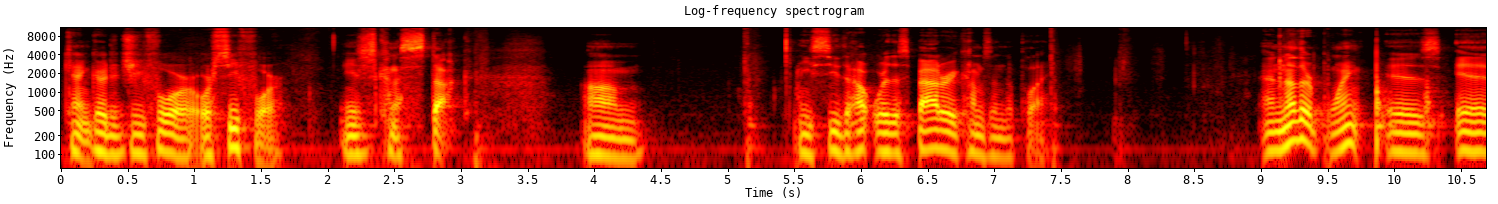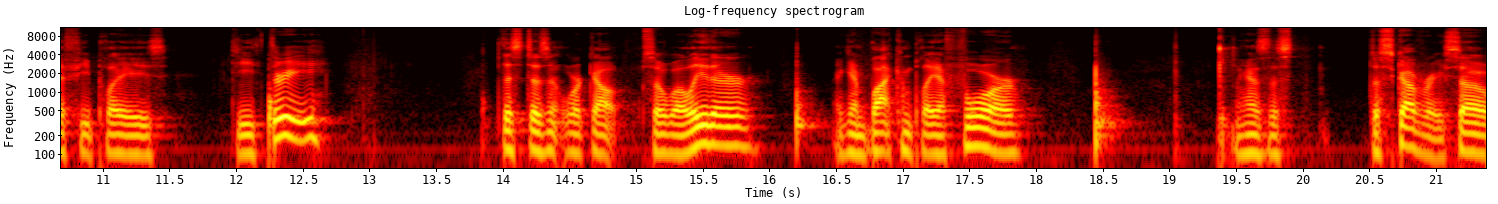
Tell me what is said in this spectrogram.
Can't go to g4 or c4. And he's just kind of stuck. Um, you see that where this battery comes into play. And another point is if he plays d3, this doesn't work out so well either. Again, black can play f4. He has this discovery. So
